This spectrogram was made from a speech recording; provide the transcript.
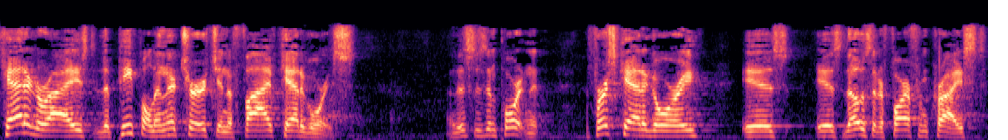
categorized the people in their church into five categories. Now, this is important. The first category is, is those that are far from Christ.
